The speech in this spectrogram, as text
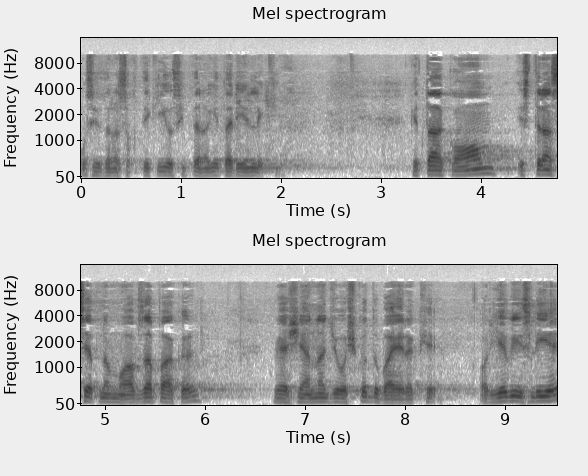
اسی طرح سختی کی، اسی طرح کی تاریخیں لکھی کہ تا قوم اس طرح سے اپنا معاوضہ پا کر وحشیانہ جوش کو دبائے رکھے۔ اور یہ بھی اس لیے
